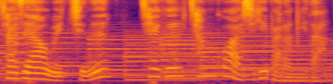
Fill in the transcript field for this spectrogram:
자세한 위치는 책을 참고하시기 바랍니다.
